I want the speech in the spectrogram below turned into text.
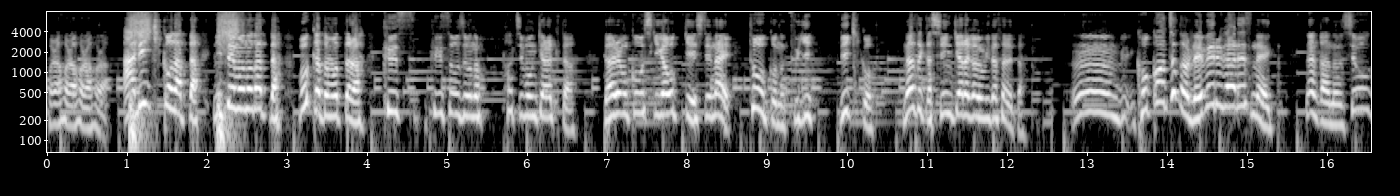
ほらほらほらほら。あリキコだった。偽物だった。僕かと思ったら空想空想上のパチモンキャラクター。誰も公式が OK してない。トウコの次リキコなぜか新キャラが生み出された。うーんここちょっとレベルがあれですね。なんかあの小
